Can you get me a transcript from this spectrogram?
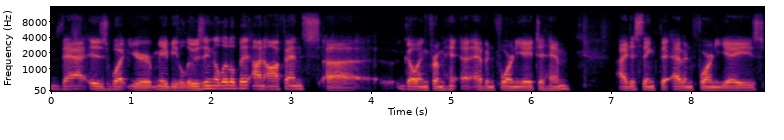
that is what you're maybe losing a little bit on offense, uh, going from uh, Evan Fournier to him. I just think that Evan Fournier's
